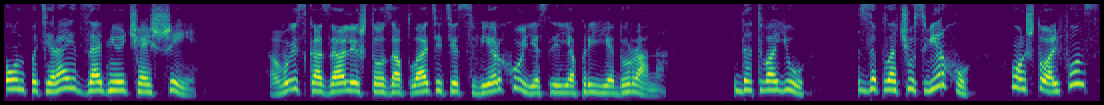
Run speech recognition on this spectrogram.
Он потирает заднюю часть шеи. «Вы сказали, что заплатите сверху, если я приеду рано». «Да твою! Заплачу сверху? Он что, Альфонс?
